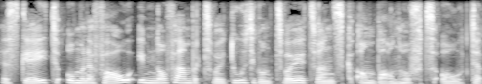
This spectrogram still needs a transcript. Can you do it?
Es geht um einen Fall im November 2022 am Bahnhof zu Olten.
